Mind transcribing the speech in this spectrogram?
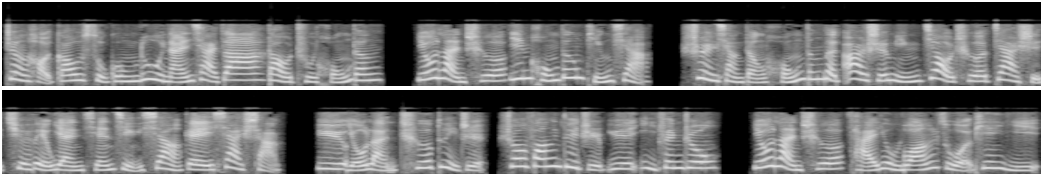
正好高速公路南下匝道处红灯，游览车因红灯停下，顺向等红灯的二十名轿车驾驶却被眼前景象给吓傻，与游览车对峙，双方对峙约一分钟，游览车才又往左偏移，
